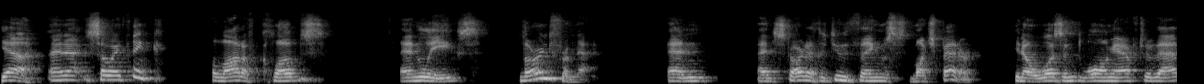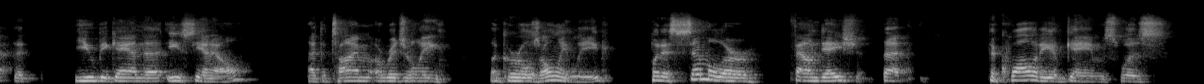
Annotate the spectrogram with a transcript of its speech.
Yeah, and uh, so I think a lot of clubs and leagues learned from that and and started to do things much better you know, it wasn't long after that that you began the ECNL, at the time originally a girls only league, but a similar foundation that the quality of games was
